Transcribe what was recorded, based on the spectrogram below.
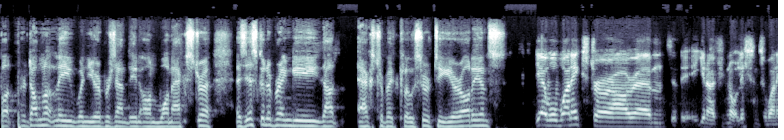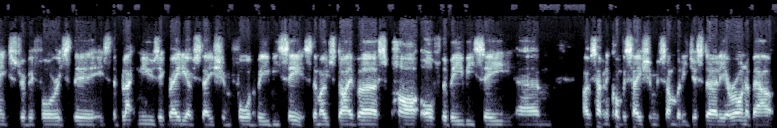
But predominantly when you're presenting on 1Xtra is this going to bring you that extra bit closer to your audience yeah, well, 1Xtra are um, you know if you've not listened to 1Xtra before, it's the it's the black music radio station for the BBC. It's the most diverse part of the BBC. Um, I was having a conversation with somebody just earlier on about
